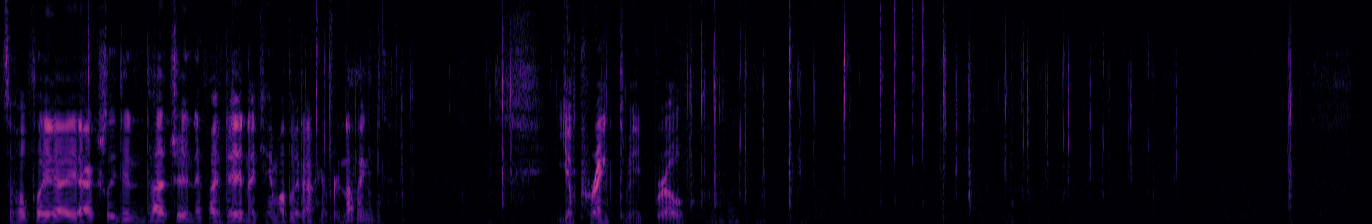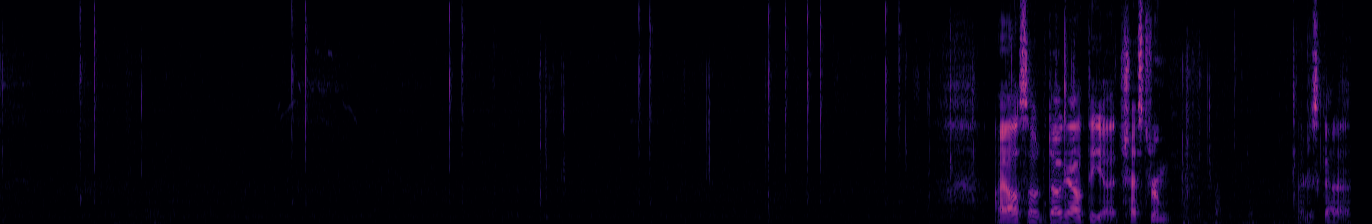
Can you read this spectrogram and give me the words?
So hopefully I actually didn't touch it, and if I did and I came all the way down here for nothing, you pranked me, bro. Also dug out the uh, chest room. I just gotta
